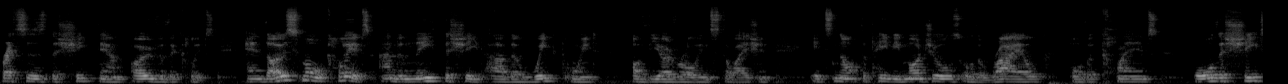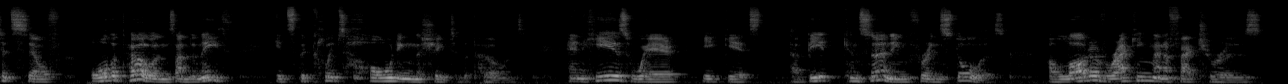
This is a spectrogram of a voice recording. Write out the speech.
presses the sheet down over the clips. And those small clips underneath the sheet are the weak point of the overall installation. It's not the PV modules or the rail or the clamps or the sheet itself or the purlins underneath. It's the clips holding the sheet to the purlins. And here's where it gets a bit concerning for installers. A lot of racking manufacturers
